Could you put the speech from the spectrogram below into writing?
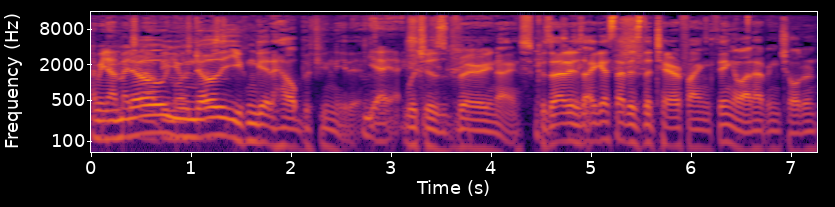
I mean, I you imagine know you know that you can get help if you need it. Yeah, yeah, Which is very nice because that is, I guess, that is the terrifying thing about having children,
